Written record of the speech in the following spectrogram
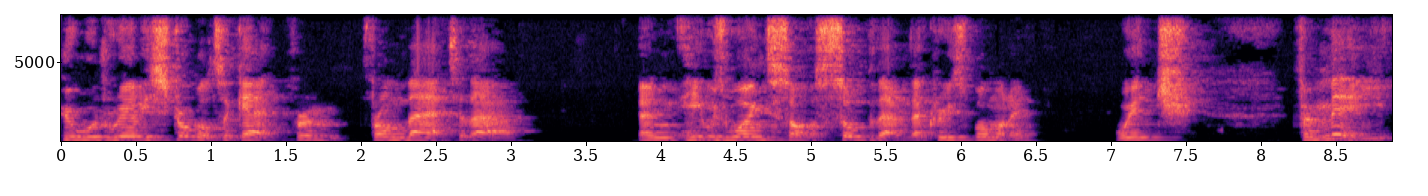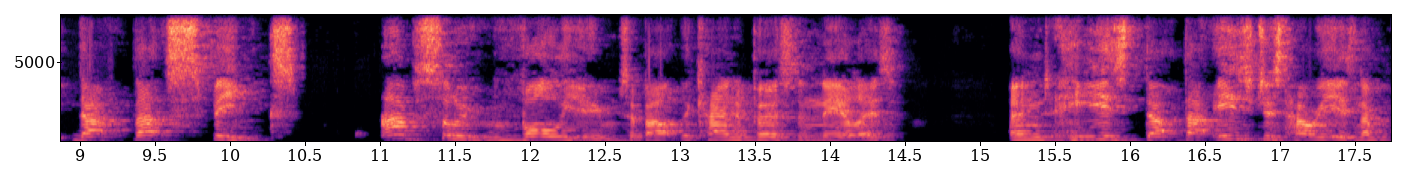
who would really struggle to get from from there to there, and he was willing to sort of sub them their Crucible money, which for me that that speaks absolute volumes about the kind of person Neil is. And he is that that is just how he is. And I've,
